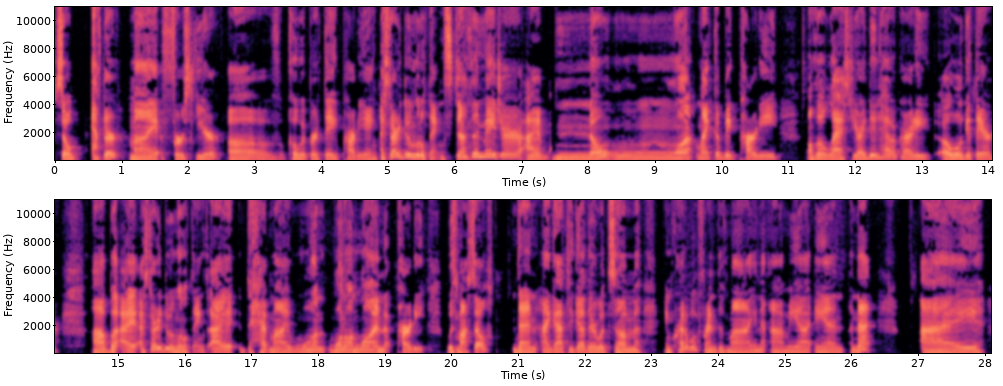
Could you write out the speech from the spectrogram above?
So after my first year of COVID birthday partying, I started doing little things. Nothing major. I don't want like a big party. Although last year I did have a party. Oh, we'll get there. Uh, but I, I started doing little things. I had my one one-on-one party with myself. Then I got together with some incredible friends of mine, Amia and Annette. I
